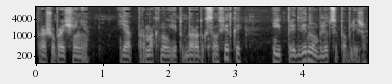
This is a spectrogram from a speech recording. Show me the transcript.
Прошу прощения. Я промокнул ей подбородок салфеткой и придвинул блюдце поближе.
